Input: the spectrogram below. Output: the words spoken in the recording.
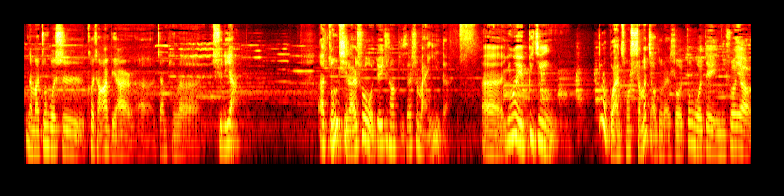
那么中国是客场二比二呃战平了叙利亚。呃，总体来说，我对于这场比赛是满意的。呃，因为毕竟，不管从什么角度来说，中国队你说要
